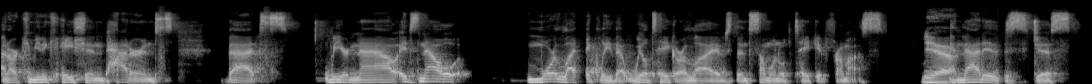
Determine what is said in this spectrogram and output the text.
and our communication patterns that we are now, it's now more likely that we'll take our lives than someone will take it from us. Yeah. And that is just,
